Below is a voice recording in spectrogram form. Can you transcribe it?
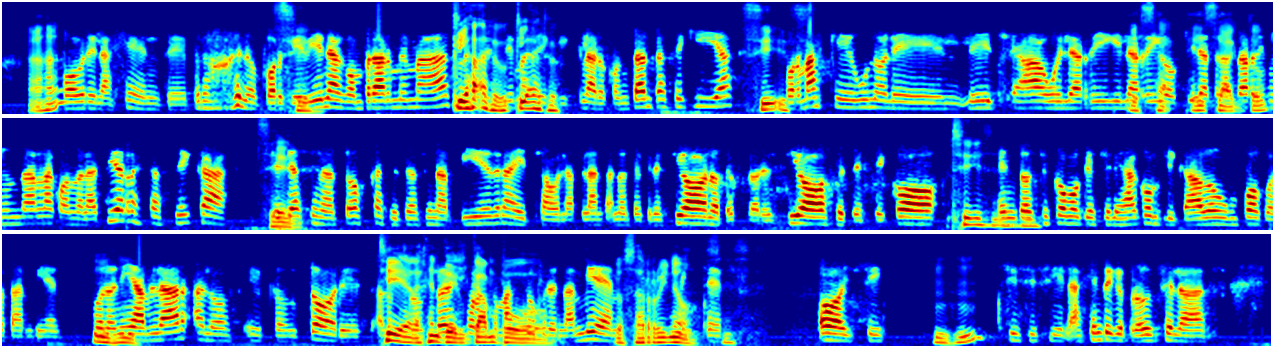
pobre la gente, pero bueno, porque viene a comprarme más, claro, claro. claro, con tanta sequía, por más que uno le, le, eche agua y la rigue y la rigue o quiera tratar de inundarla, cuando la tierra está seca, se te hace una tosca, se te hace una piedra y chao, la planta no te creció, no te floreció, se te secó, entonces como que se les ha complicado un poco también. Bueno, ni hablar a los eh, productores. A sí, a la gente del campo también, los arruinó. Hoy sí. Sí, sí, sí, la gente que produce las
